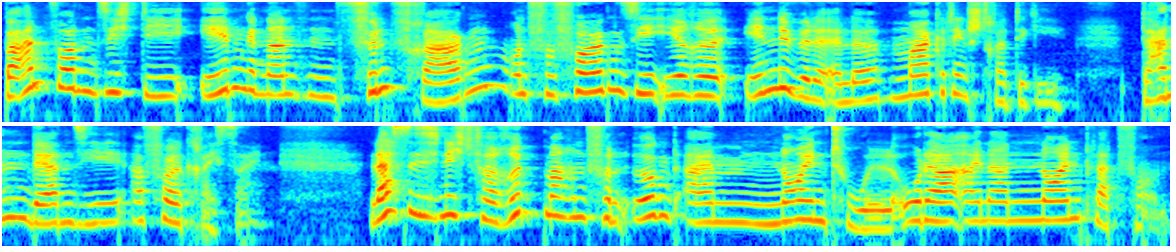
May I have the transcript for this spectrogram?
Beantworten sich die eben genannten fünf Fragen und verfolgen Sie Ihre individuelle Marketingstrategie. Dann werden Sie erfolgreich sein. Lassen Sie sich nicht verrückt machen von irgendeinem neuen Tool oder einer neuen Plattform,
